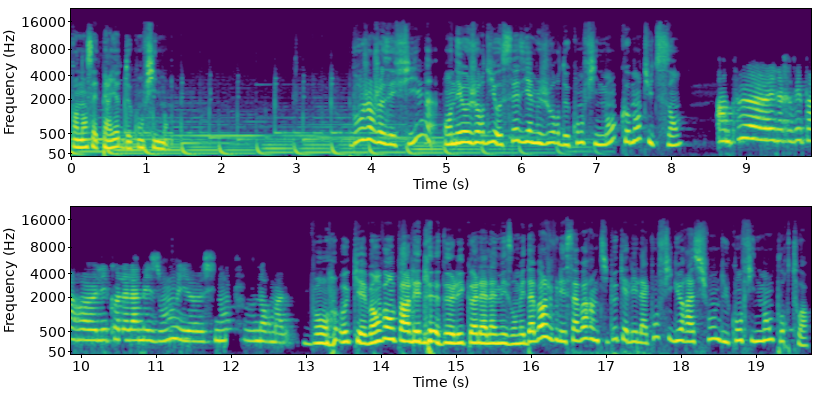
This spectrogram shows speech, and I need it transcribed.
pendant cette période de confinement. Bonjour Joséphine, on est aujourd'hui au 16e jour de confinement, comment tu te sens? Un peu euh, énervée par euh, l'école à la maison, mais euh, sinon tout normal. Bon, ok, ben on va en parler de, l'école à la maison. Mais d'abord, je voulais savoir un petit peu quelle est la configuration du confinement pour toi.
